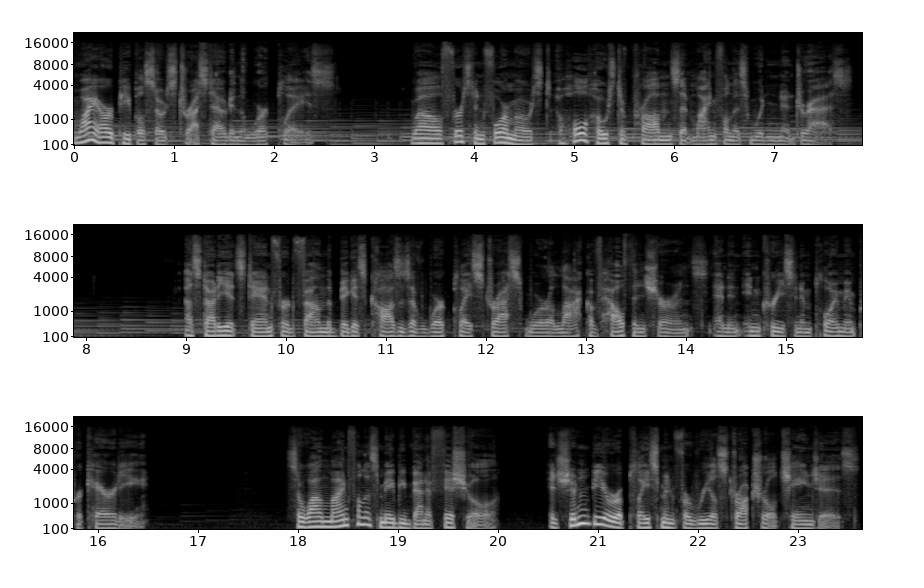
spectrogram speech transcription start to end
Why are people so stressed out in the workplace? Well, first and foremost, a whole host of problems that mindfulness wouldn't address. A study at Stanford found the biggest causes of workplace stress were a lack of health insurance and an increase in employment precarity. So while mindfulness may be beneficial, it shouldn't be a replacement for real structural changes,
